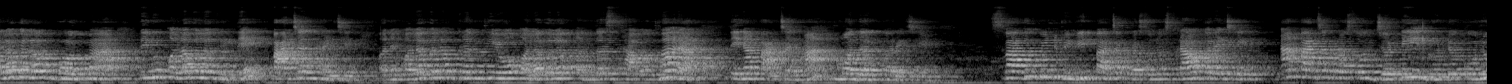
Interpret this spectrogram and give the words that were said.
અલગ અલગ ભાગમાં તેનું અલગ અલગ રીતે પાચન થાય છે અને અલગ અલગ ગ્રંથિઓ અલગ અલગ અંતઃસ્ત્રાવો દ્વારા તેના પાચનમાં મદદ કરે છે. સ્વાદુપિંડ વિવિધ પાચક રસોનો સ્ત્રાવ કરે છે. આ પાચક રસો જટિલ ઘટકોનું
